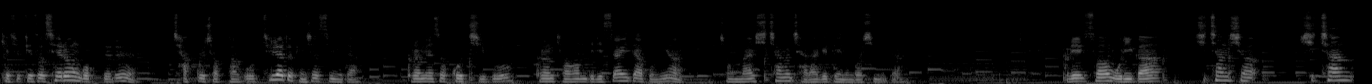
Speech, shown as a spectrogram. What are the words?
계속해서 새로운 곡들을 자꾸 접하고 틀려도 괜찮습니다. 그러면서 고치고 그런 경험들이 쌓이다 보면 정말 시창을 잘하게 되는 것입니다. 그래서 우리가 시창, 시창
